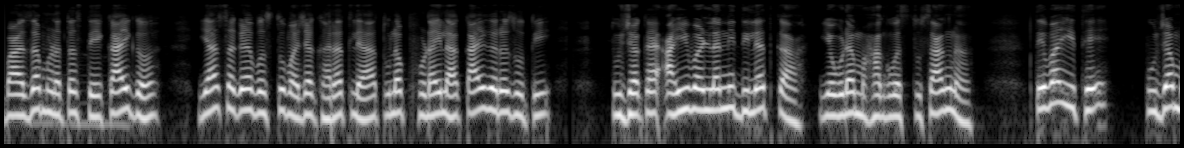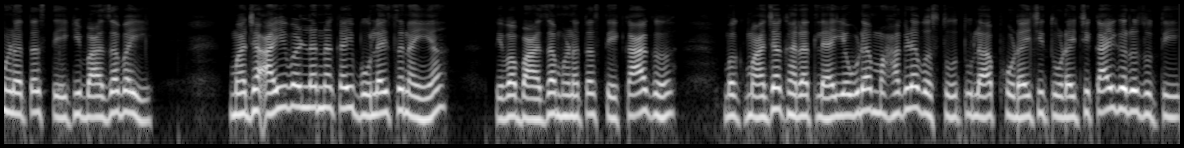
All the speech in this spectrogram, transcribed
बाळजा म्हणत असते काय ग? या सगळ्या वस्तू माझ्या घरातल्या तुला फोडायला काय गरज होती? तुझ्या काय आई वडिलांनी दिल्यात का? एवढ्या महाग वस्तू सांग ना. तेव्हा इथे पूजा म्हणत असते की बाळजाबाई माझ्या आई वडिलांना काही बोलायचं नाही हां? तेव्हा बाळजा म्हणत असते का ग? मग माझ्या घरातल्या एवढ्या महागड्या वस्तू तुला फोडायची तोडायची काय गरज होती?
